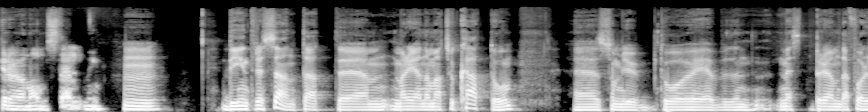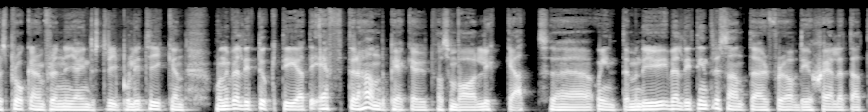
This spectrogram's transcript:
grön omställning. Mm. Det är intressant att eh, Mariana Mazzucato Eh, som ju då är den mest berömda förespråkaren för den nya industripolitiken. Hon är väldigt duktig att i efterhand peka ut vad som var lyckat eh, och inte. Men det är väldigt intressant därför av det skälet att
